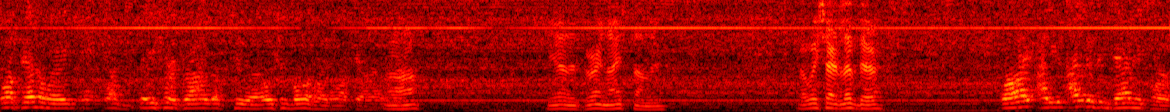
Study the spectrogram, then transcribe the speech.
walk the other way, like Bayshore Drive up to uh, Ocean Boulevard and walk down that way. Uh huh. Yeah, it's very nice down there. I wish I lived there. Well, I, I, I lived in Downey for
